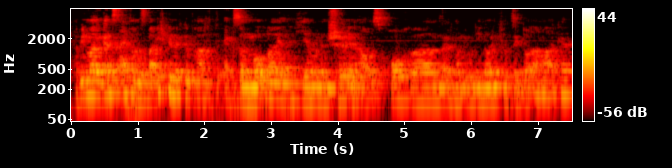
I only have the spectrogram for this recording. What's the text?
Ich habe Ihnen mal ein ganz einfaches Beispiel mitgebracht. ExxonMobil, hier haben wir einen schönen Ausbruch, äh, sage ich mal, über die 49 Dollar Marke.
